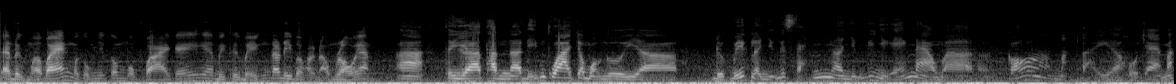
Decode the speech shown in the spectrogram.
đang được mở bán mà cũng như có một vài cái biệt thự biển đã đi vào hoạt động rồi anh. À, thì Dạ. à, Thành điểm qua cho mọi người à, được biết là những cái sản những cái dự án nào mà có mặt tại à, Hồ Tràm á.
